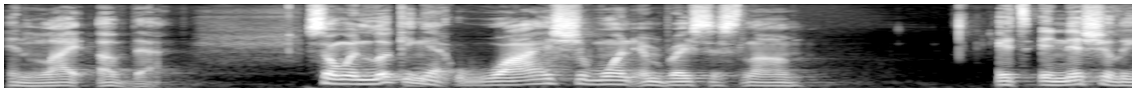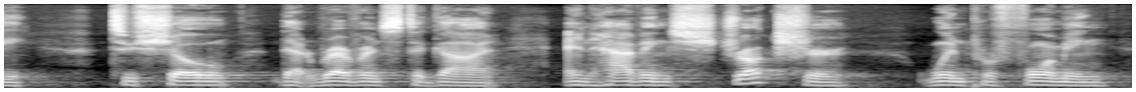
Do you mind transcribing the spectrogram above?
in light of that. So when looking at why should one embrace Islam, it's initially to show that reverence to God and having structure when performing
